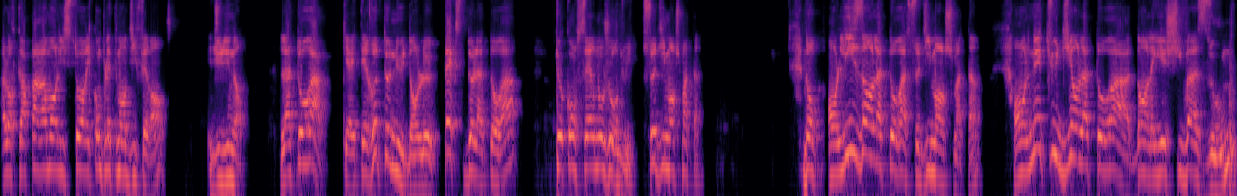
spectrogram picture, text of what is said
alors qu'apparemment l'histoire est complètement différente. Et je dis non. La Torah qui a été retenu dans le texte de la Torah te concerne aujourd'hui, ce dimanche matin. Donc, en lisant la Torah ce dimanche matin, en étudiant la Torah dans la yeshiva Zoom,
